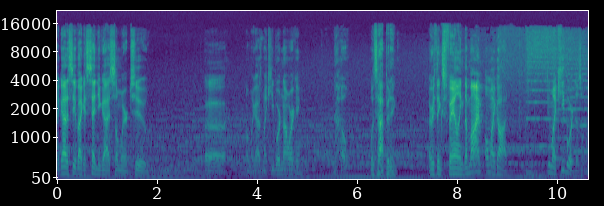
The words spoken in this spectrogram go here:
I gotta see if I can send you guys somewhere too. Uh, oh my God, is my keyboard not working? No. What's happening? Everything's failing. The mime. Oh my God, dude, my keyboard doesn't work.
